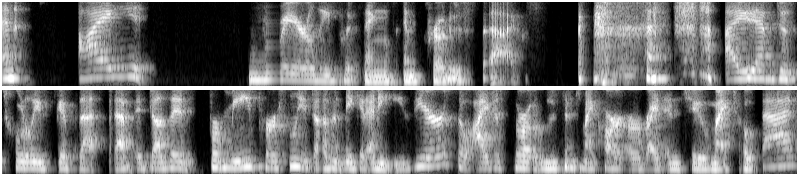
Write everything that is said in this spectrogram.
And I rarely put things in produce bags. I have just totally skipped that step. It doesn't, for me personally, it doesn't make it any easier. So I just throw it loose into my cart or right into my tote bag,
